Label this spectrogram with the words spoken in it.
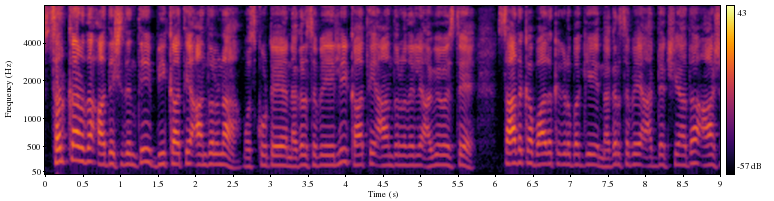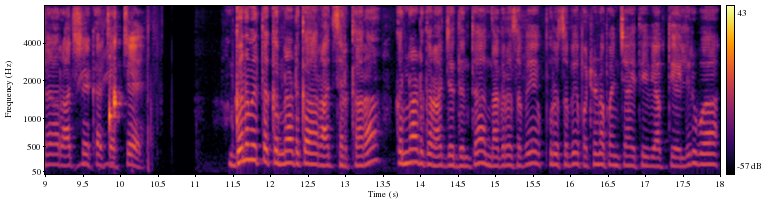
ಸರ್ಕಾರದ ಆದೇಶದಂತೆ ಬಿ ಖಾತೆ ಆಂದೋಲನ. ಹೊಸಕೋಟೆ ನಗರಸಭೆಯಲ್ಲಿ ಖಾತೆ ಆಂದೋಲನದಲ್ಲಿ ಅವ್ಯವಸ್ಥೆ. ಸಾಧಕ ಬಾಧಕಗಳ ಬಗ್ಗೆ ನಗರಸಭೆ ಅಧ್ಯಕ್ಷೆಯಾದ ಆಶಾ ರಾಜಶೇಖರ್ ಚರ್ಚೆ. ಘನವೆತ್ತ ಕರ್ನಾಟಕ ರಾಜ್ಯ ಸರ್ಕಾರ, ಕರ್ನಾಟಕ ರಾಜ್ಯಾದ್ಯಂತ ನಗರಸಭೆ, ಪುರಸಭೆ, ಪಟ್ಟಣ ಪಂಚಾಯಿತಿ ವ್ಯಾಪ್ತಿಯಲ್ಲಿರುವ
